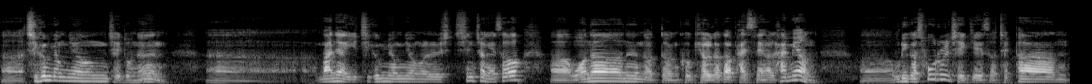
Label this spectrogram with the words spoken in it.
어, 지급 명령 제도는 어, 만약 이 지급 명령을 신청해서 어, 원하는 어떤 그 결과가 발생을 하면 어, 우리가 소를 제기해서 재판을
